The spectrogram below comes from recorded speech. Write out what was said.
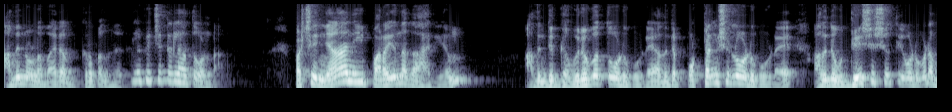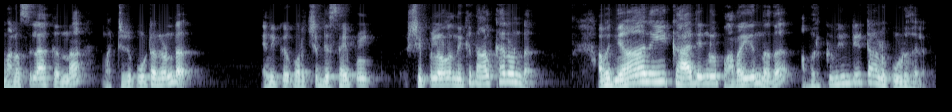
അതിനുള്ള വരം കൃപ നിങ്ങൾക്ക് ലഭിച്ചിട്ടില്ലാത്തതുകൊണ്ടാണ്. പക്ഷേ ഞാൻ ഈ പറയുന്ന കാര്യം അതിന്റെ ഗൗരവത്തോടുകൂടെ അതിന്റെ പൊട്ടൻഷ്യലോടുകൂടെ അതിന്റെ ഉദ്ദേശശുദ്ധിയോടുകൂടെ മനസ്സിലാക്കുന്ന മറ്റൊരു കൂട്ടരുണ്ട്. എനിക്ക് കുറച്ച് ഡിസൈപ്പിൾഷിപ്പിലുള്ള നിൽക്കുന്ന ആൾക്കാരുണ്ട്. അപ്പോൾ ഞാൻ ഈ കാര്യങ്ങൾ പറയുന്നത് അവർക്ക് വേണ്ടിയിട്ടാണ് കൂടുതലും.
